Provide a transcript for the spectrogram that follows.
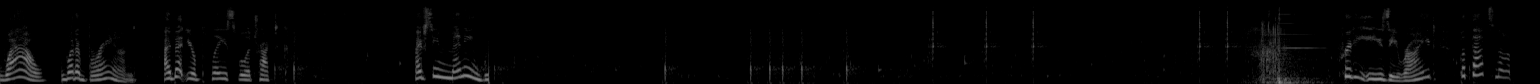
Wow, what a brand. I bet your place will attract. I've seen many. Pretty easy, right? But that's not.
